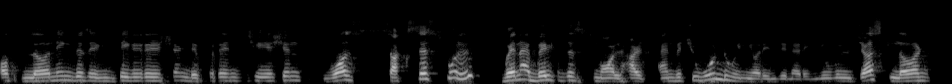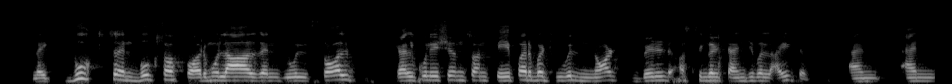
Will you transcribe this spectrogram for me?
of learning this integration differentiation was successful when I built this small hut and which you won't do in your engineering, you will just learn like books and books of formulas and you will solve calculations on paper, but you will not build a single tangible item. And and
